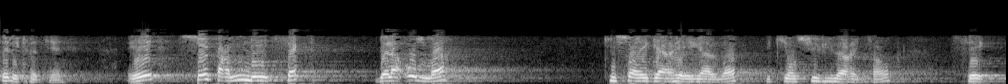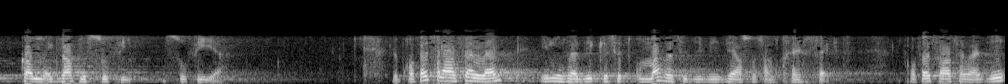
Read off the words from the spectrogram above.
c'est les, chrétiens. Et ceux parmi les sectes de la Ummah qui sont égarés également et qui ont suivi leur exemple, c'est comme exemple les soufis, soufiyas. Le prophète sallallahu alayhi wa sallam, il nous a dit que cette Ummah va se diviser en 73 sectes. Le prophète sallallahu alayhi wa sallam a dit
